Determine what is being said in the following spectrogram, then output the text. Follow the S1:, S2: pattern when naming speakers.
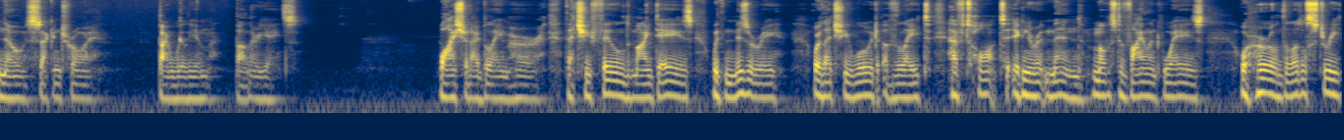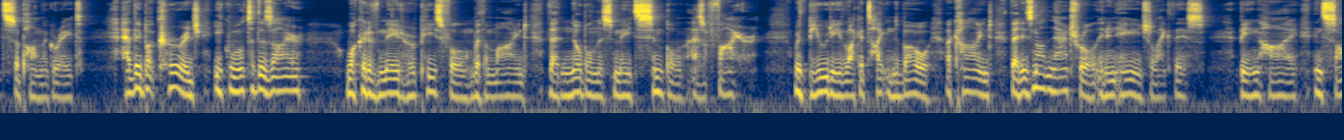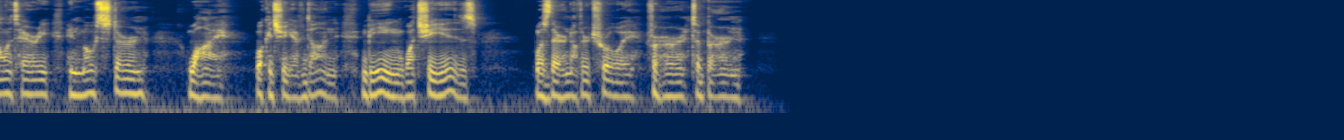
S1: No Second Troy by William Butler Yeats. Why should I blame her that she filled my days with misery, or that she would of late have taught to ignorant men most violent ways, or hurled the little streets upon the great? Had they but courage equal to desire, what could have made her peaceful with a mind that nobleness made simple as a fire? With beauty like a tightened bow, a kind that is not natural in an age like this, being high and solitary and most stern. Why, what could she have done, being what she is? Was there another Troy for her to burn?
